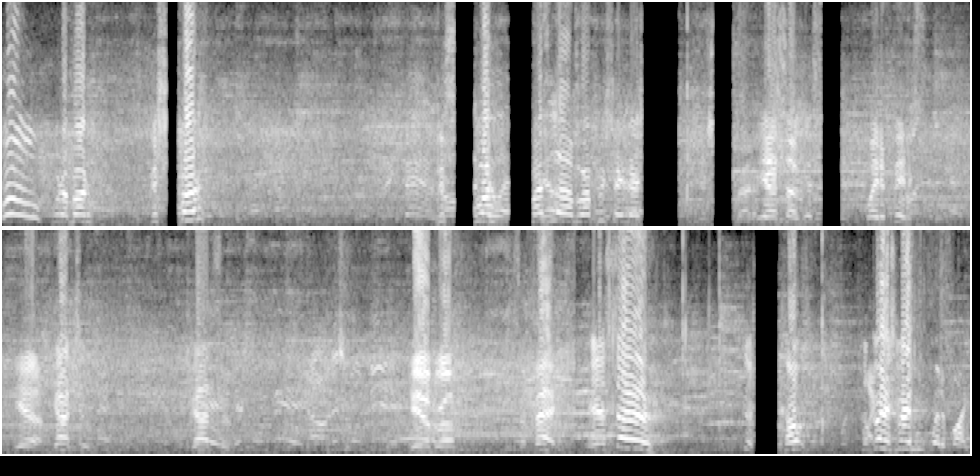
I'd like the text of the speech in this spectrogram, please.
Woo! What up, brother? Good shit, brother. Good shit, boy. Much love, bro. Appreciate that. shit. Yeah, so good. Way to finish. Yeah, got to. Got to. Yeah, bro. It's a fact. Yes, sir. Good coach. Congrats, baby. Way to fight.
